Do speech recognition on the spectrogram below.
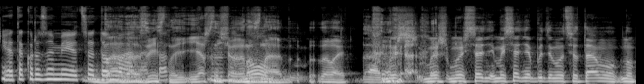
Я так розумію, це до да, мене. Да, Звісно, так? я ж нічого mm-hmm. не знаю. Давай. Да, Ми ж ми ж, ми ж сьогодні ми сьогодні будемо цю тему ну,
